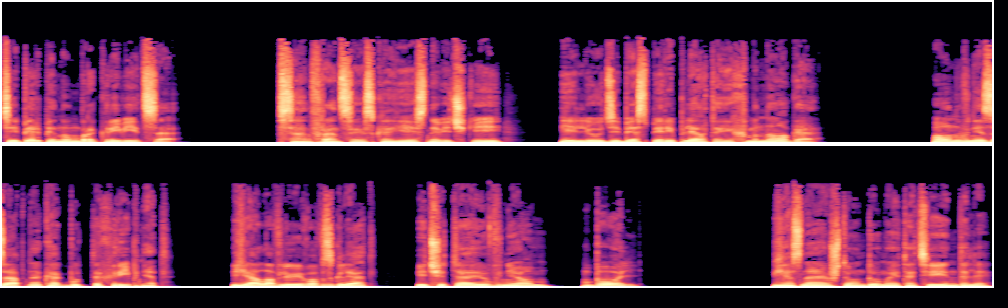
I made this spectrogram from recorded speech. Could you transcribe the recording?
Теперь Пенумбра кривится. В Сан-Франциско есть новички и люди без переплета, их много. Он внезапно как будто хрипнет. Я ловлю его взгляд и читаю в нем боль. Я знаю, что он думает о Тиндале,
